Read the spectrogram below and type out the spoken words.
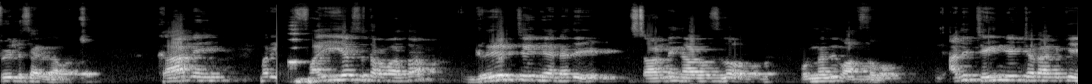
ఫీల్డ్ సైడ్ కావచ్చు. కానీ మరి ఫైవ్ ఇయర్స్ తర్వాత గ్రేడ్ చేంజ్ అనేది స్టాండింగ్ ఆర్డర్స్లో ఉన్నది వాస్తవం. అది చేంజ్ చేయించడానికి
